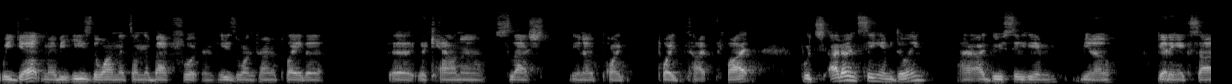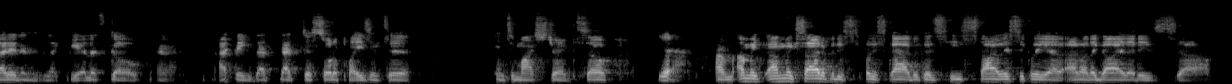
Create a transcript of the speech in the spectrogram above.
we get. Maybe he's the one that's on the back foot, and he's the one trying to play the the the counter slash you know point point type fight, which I don't see him doing. I, I do see him you know getting excited and like yeah let's go. And I think that that just sort of plays into into my strength. So yeah, I'm I'm I'm excited for this for this guy because he's stylistically a, another guy that is um,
